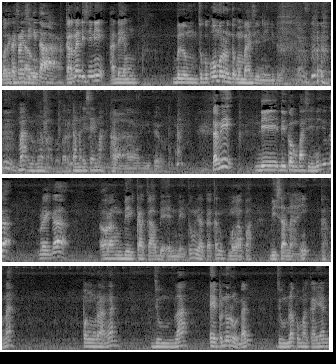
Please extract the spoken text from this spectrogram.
Boleh kasih referensi tahu. kita. Karena di sini ada yang belum cukup umur untuk membahas ini gitu loh. Maklum lah mak, baru tamat SMA. ah gitu. Tapi di di kompas ini juga mereka orang BKKBN itu menyatakan mengapa bisa naik karena pengurangan jumlah eh penurunan jumlah pemakaian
